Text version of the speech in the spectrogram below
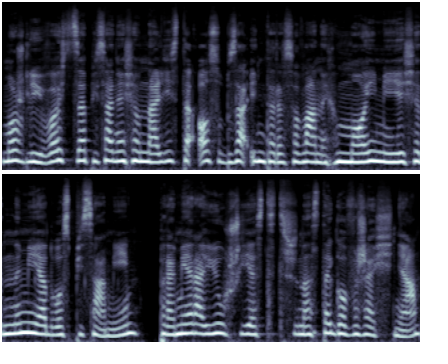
możliwość zapisania się na listę osób zainteresowanych moimi jesiennymi jadłospisami. Premiera już jest 13 września,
